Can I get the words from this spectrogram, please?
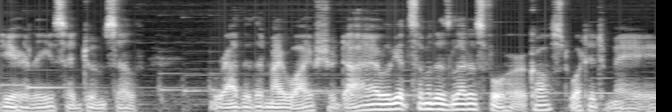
dearly, said to himself, Rather than my wife should die, I will get some of this lettuce for her, cost what it may.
